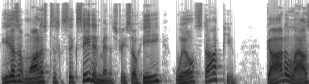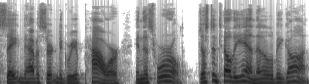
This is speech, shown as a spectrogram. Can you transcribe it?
He doesn't want us to succeed in ministry, so he will stop you. God allows Satan to have a certain degree of power in this world, just until the end, then it'll be gone.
